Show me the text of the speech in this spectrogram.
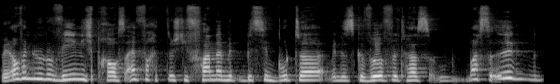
wenn, auch wenn du nur wenig brauchst, einfach durch die Pfanne mit ein bisschen Butter, wenn du es gewürfelt hast, machst du irgendeine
